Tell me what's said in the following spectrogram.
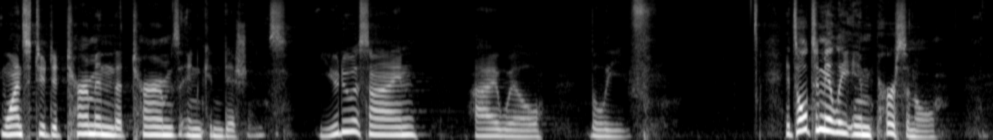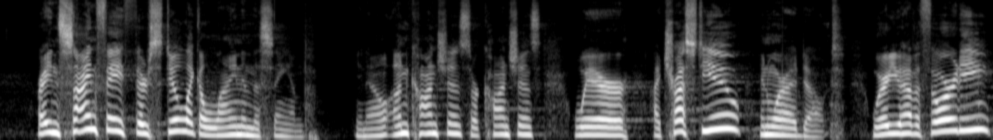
wants to determine the terms and conditions. You do a sign, I will believe. It's ultimately impersonal, Right? In sign faith, there's still like a line in the sand, you know, unconscious or conscious, where I trust you and where I don't, where you have authority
